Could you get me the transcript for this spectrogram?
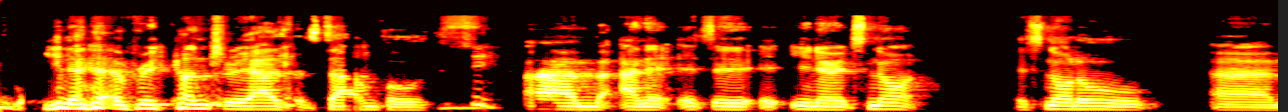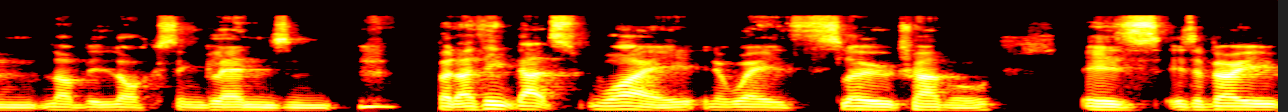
you know, every country has its downfalls, um, and it, it's it, you know it's not it's not all um, lovely lochs and glens, and but I think that's why, in a way, slow travel is is a very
